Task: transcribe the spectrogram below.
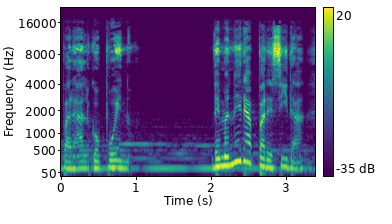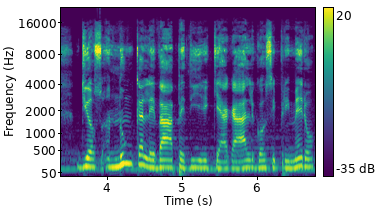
para algo bueno. De manera parecida, Dios nunca le va a pedir que haga algo si primero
